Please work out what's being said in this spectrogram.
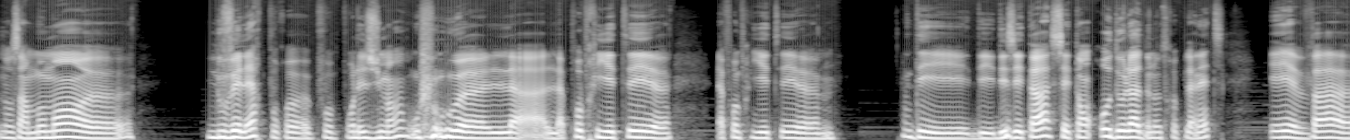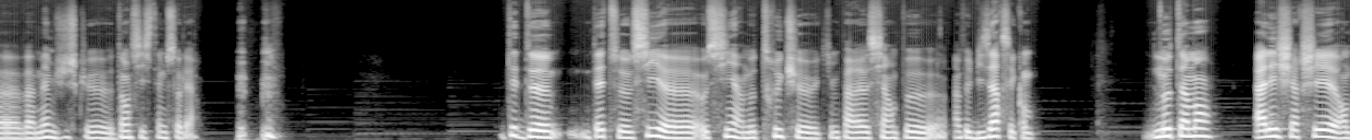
dans un moment euh, nouvel ère pour, euh, pour, les humains, où, la, la, propriété, la propriété des, des, des, États s'étend au-delà de notre planète et va, va même jusque dans le système solaire. peut-être peut aussi, aussi un autre truc qui me paraît aussi un peu, un peu bizarre, c'est qu'on, notamment aller chercher en,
